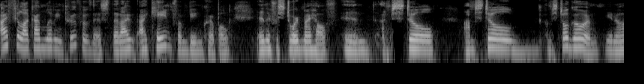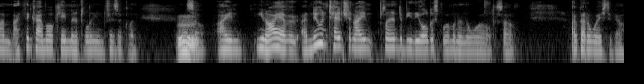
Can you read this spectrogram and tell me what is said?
I feel like I'm living proof of this. That I, I came from being crippled and have restored my health, and I'm still, I'm still, I'm still going. You know, I'm, I think I'm okay mentally and physically. Mm. So I, you know, I have a, a new intention. I plan to be the oldest woman in the world. So I've got a ways to go.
